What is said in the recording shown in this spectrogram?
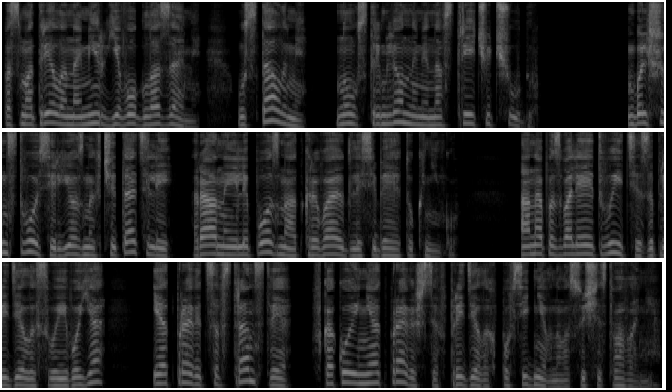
Посмотрела на мир его глазами, усталыми, но устремленными навстречу чуду. Большинство серьезных читателей рано или поздно открывают для себя эту книгу. Она позволяет выйти за пределы своего «я» и отправиться в странствие, в какое не отправишься в пределах повседневного существования.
